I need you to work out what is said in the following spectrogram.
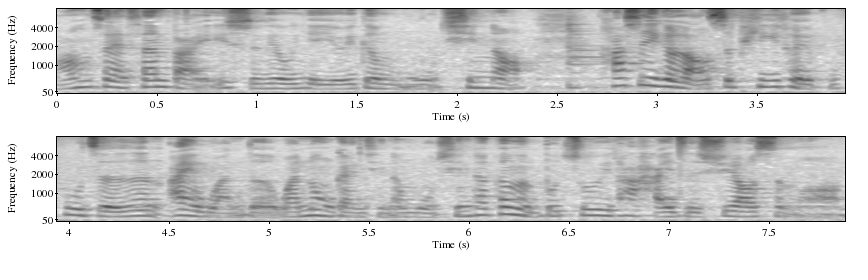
好像在三百一十六页有一个母亲哦，她是一个老是劈腿、不负责任、爱玩的、玩弄感情的母亲，她根本不注意她孩子需要什么。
